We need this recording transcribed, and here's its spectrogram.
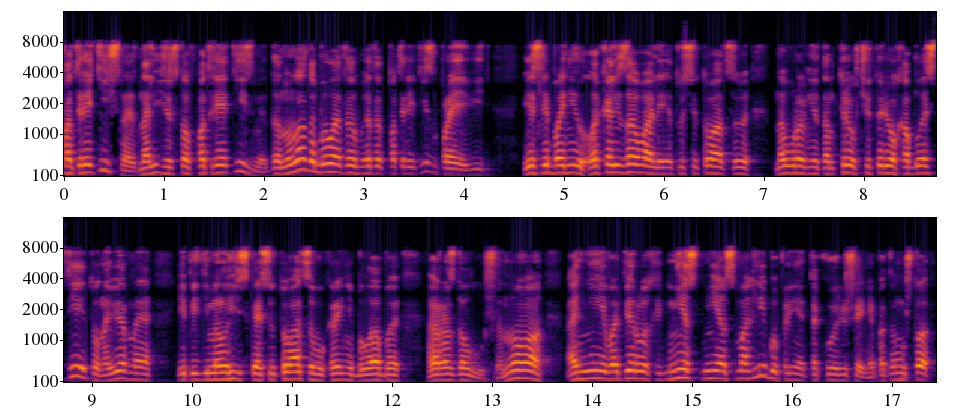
патриотичность, на лидерство в патриотизме. Да, ну надо было это, этот патриотизм проявить. Если бы они локализовали эту ситуацию на уровне там трех-четырех областей, то, наверное, эпидемиологическая ситуация в Украине была бы гораздо лучше. Но они, во-первых, не, не смогли бы принять такое решение, потому что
